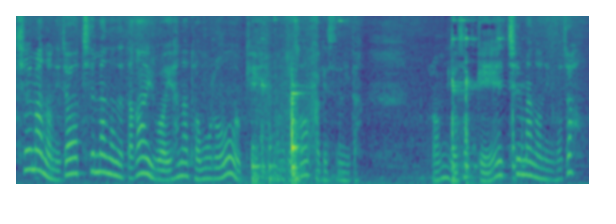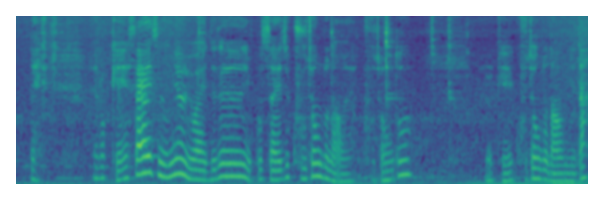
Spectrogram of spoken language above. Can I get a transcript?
7만원이죠. 7만원에다가 이 아이 하나 덤으로 이렇게 얹어서 가겠습니다. 그럼 6개 7만원인 거죠? 네. 이렇게 사이즈는요, 이 아이들은 입구 사이즈 9 정도 나와요. 9 정도. 이렇게 9 정도 나옵니다.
